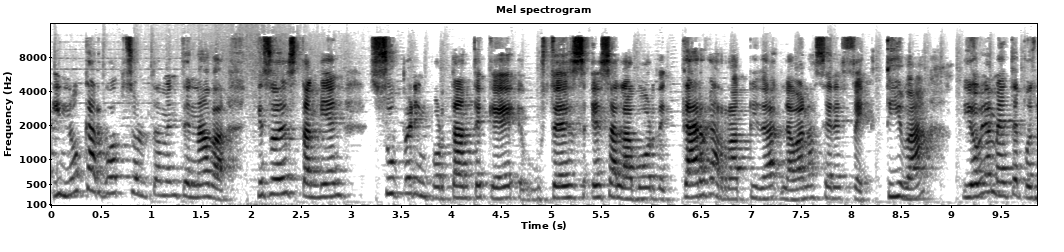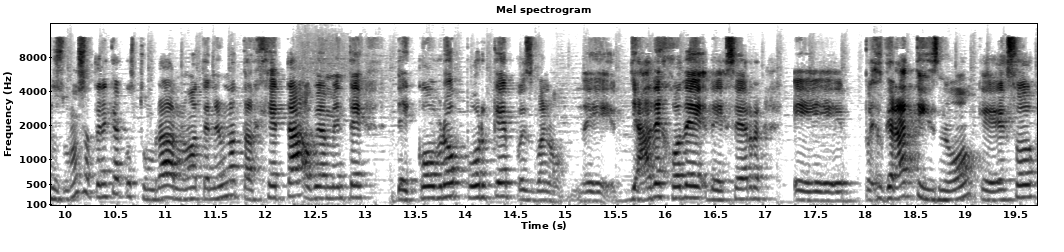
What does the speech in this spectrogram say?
y no cargó absolutamente nada. Eso es también súper importante que ustedes esa labor de carga rápida la van a hacer efectiva y obviamente pues nos vamos a tener que acostumbrar, ¿no? A tener una tarjeta obviamente de cobro porque pues bueno, eh, ya dejó de, ser eh, pues gratis, ¿no? Que eso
